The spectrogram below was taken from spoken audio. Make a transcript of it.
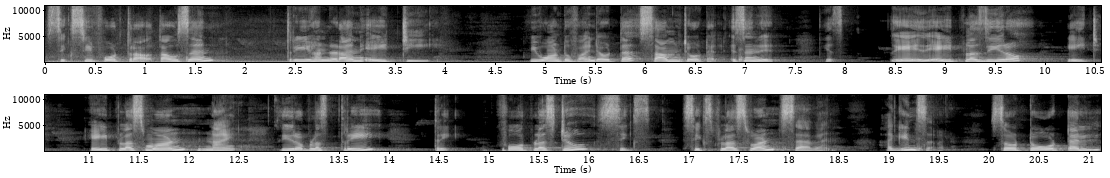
64,380. We want to find out the sum total, isn't it? Yes. 8 plus 0, 8. 8 plus 1, 9. 0 plus 3, 3. 4 plus 2, 6. 6 plus 1, 7. Again 7. So total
